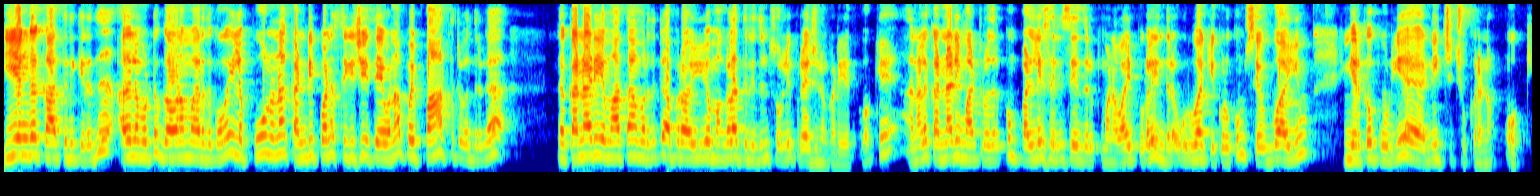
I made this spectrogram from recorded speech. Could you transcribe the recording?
இயங்க காத்திருக்கிறது. அதில் மட்டும் கவனமாக இருந்துக்கோங்க. இல்லை போகணுன்னா கண்டிப்பான சிகிச்சை தேவைன்னா போய் பார்த்துட்டு வந்துருங்க. இந்த கண்ணாடியை மாற்றாம இருந்துட்டு அப்புறம் ஐயோ மங்களா தெரியுதுன்னு சொல்லி பிரயோஜனம் கிடையாது. ஓகே? அதனால கண்ணாடி மாற்றுவதற்கும் பல்லை சரி செய்வதற்குமான வாய்ப்புகளை இந்த உருவாக்கி கொடுக்கும் செவ்வாயும் இங்கே இருக்கக்கூடிய நீச்சு சுக்கரனும். ஓகே.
